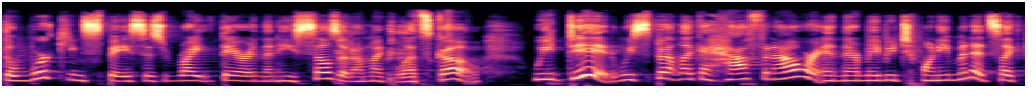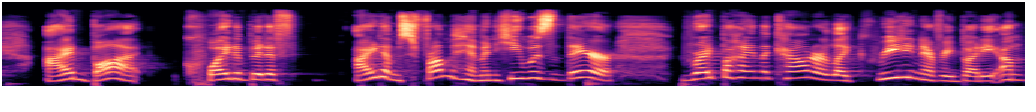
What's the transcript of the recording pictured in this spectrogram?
the working space is right there and then he sells it. I'm like, let's go. We did. We spent like a half an hour in there, maybe 20 minutes. Like I bought quite a bit of items from him and he was there right behind the counter, like greeting everybody. Um,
